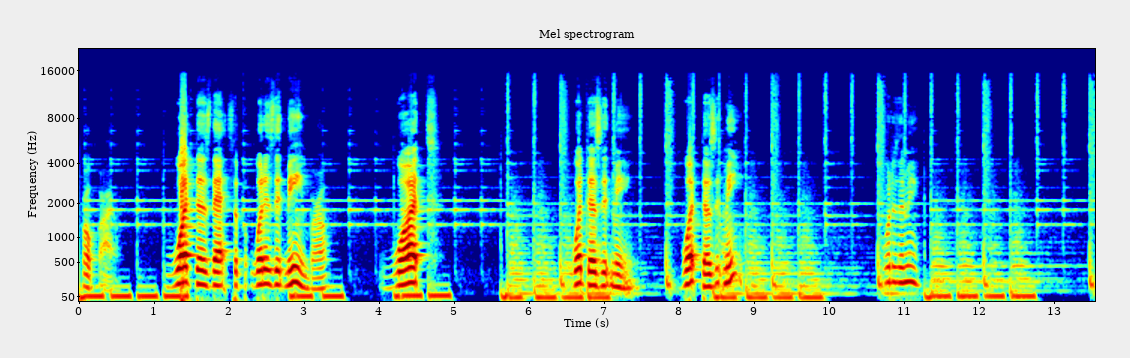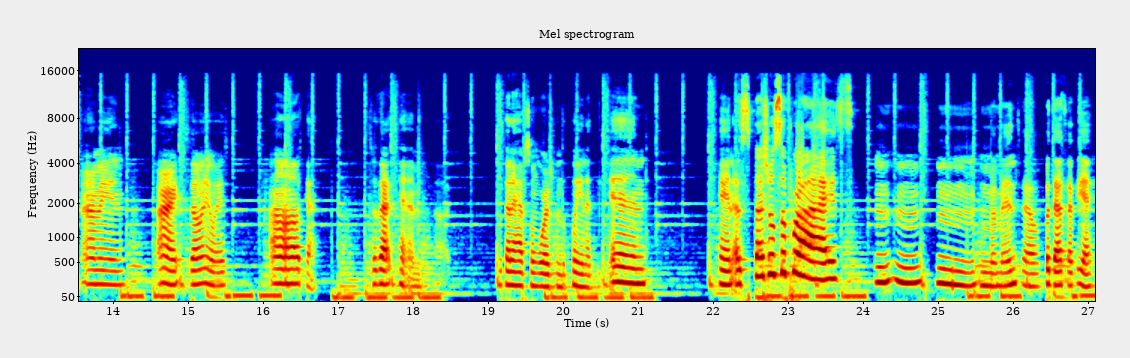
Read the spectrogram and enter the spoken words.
profile? What does that what does it mean, bro? What what does it mean? What does it mean? What does it mean? I mean, all right. So, anyways, uh, okay. So that's him. Uh, we're gonna have some words from the queen at the end, and a special surprise. Mm-hmm. Mm, memento. But that's at the end.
